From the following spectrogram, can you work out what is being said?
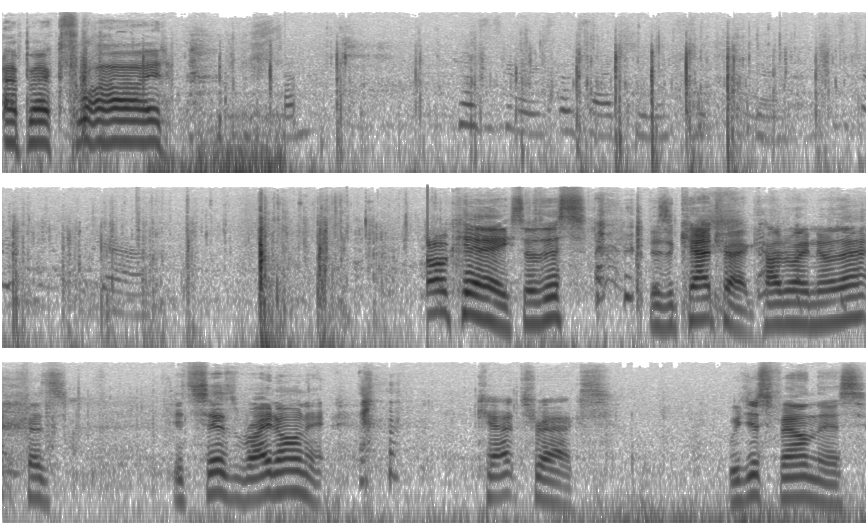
Epic slide. Feels it's gonna be so sad to Yeah. Okay, so this is a cat track. How do I know that? Because it says right on it, cat tracks. We just found this,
